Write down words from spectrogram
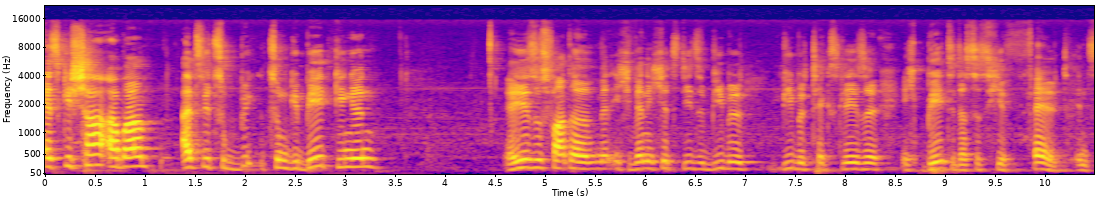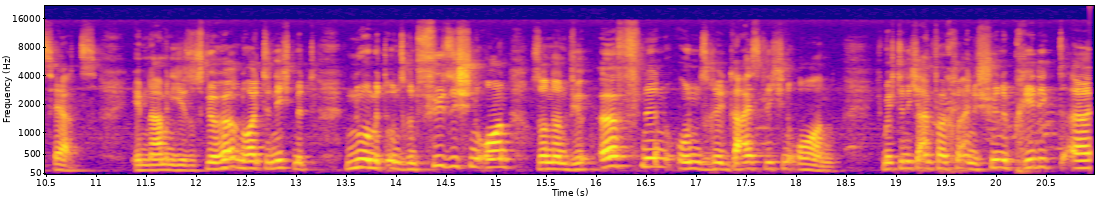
Es geschah aber, als wir zum, zum Gebet gingen, Herr Jesus Vater, wenn ich, wenn ich jetzt diese Bibel, Bibeltext lese, ich bete, dass es hier fällt ins Herz im Namen Jesus. Wir hören heute nicht mit, nur mit unseren physischen Ohren, sondern wir öffnen unsere geistlichen Ohren. Ich möchte nicht einfach eine schöne Predigt äh,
